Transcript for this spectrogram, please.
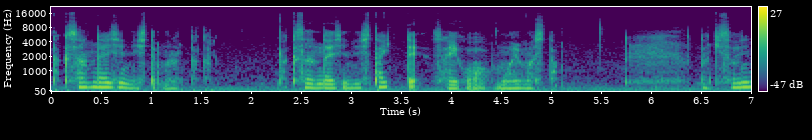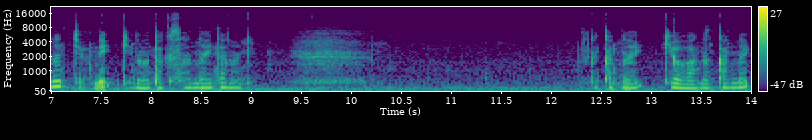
たくさん大事にしてもらったから。たくさん大事にしたいって最後は思いました。泣きそうになっちゃうね。昨日たくさん泣いたのに。泣かない。今日は泣かない。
